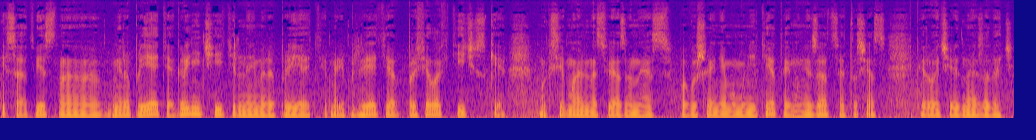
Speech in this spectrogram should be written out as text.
и, соответственно, мероприятия, ограничительные мероприятия, мероприятия профилактические, максимально связанные с повышением иммунитета, иммунизацией, это сейчас первоочередная задача.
